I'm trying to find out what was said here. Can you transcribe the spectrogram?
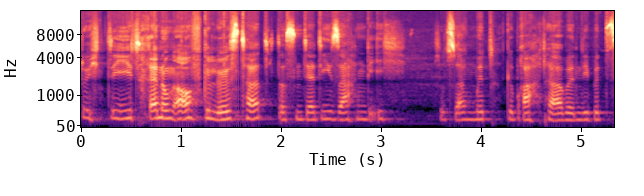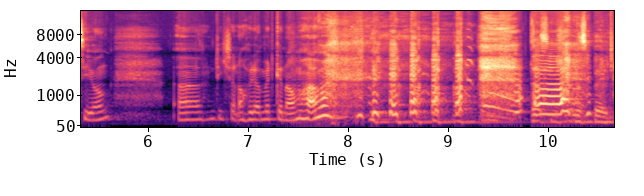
durch die Trennung aufgelöst hat. Das sind ja die Sachen, die ich sozusagen mitgebracht habe in die Beziehung, äh, die ich dann auch wieder mitgenommen habe. das ist ein schönes Bild.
